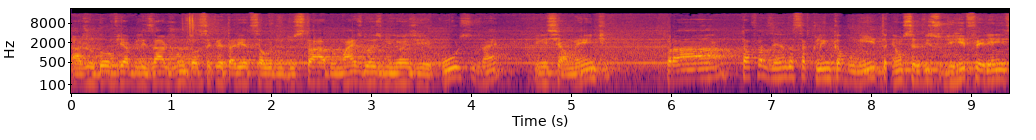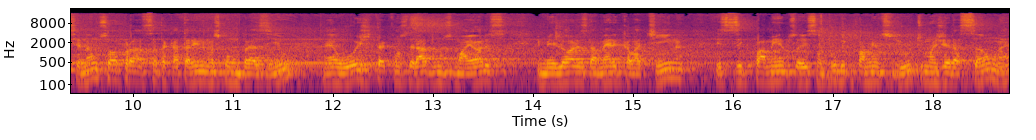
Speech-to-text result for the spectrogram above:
ajudou a viabilizar junto à Secretaria de Saúde do Estado mais 2 milhões de recursos, né, inicialmente para estar tá fazendo essa clínica bonita. É um serviço de referência não só para Santa Catarina, mas como Brasil. Né? Hoje está considerado um dos maiores e melhores da América Latina. Esses equipamentos aí são tudo equipamentos de última geração, né?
